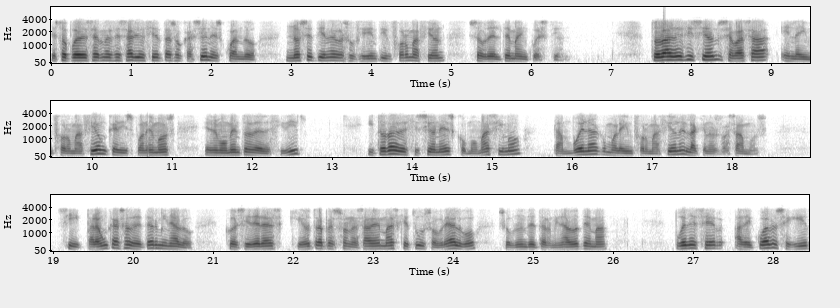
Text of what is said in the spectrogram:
Esto puede ser necesario en ciertas ocasiones cuando no se tiene la suficiente información sobre el tema en cuestión. Toda decisión se basa en la información que disponemos en el momento de decidir y toda decisión es, como máximo, tan buena como la información en la que nos basamos. Si, para un caso determinado, consideras que otra persona sabe más que tú sobre algo, sobre un determinado tema, puede ser adecuado seguir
